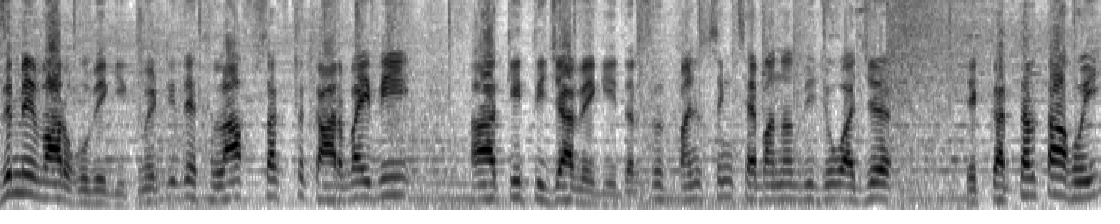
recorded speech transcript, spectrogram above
ਜ਼ਿੰਮੇਵਾਰ ਹੋਵੇਗੀ। ਕਮੇਟੀ ਦੇ ਖਿਲਾਫ ਸਖਤ ਕਾਰਵਾਈ ਵੀ ਕੀਤੀ ਜਾਵੇਗੀ। ਦਰਅਸਲ ਪੰਜ ਸਿੰਘ ਸਹਿਬਾਨਾਂ ਦੀ ਜੋ ਅੱਜ ਇਕੱਤਰਤਾ ਹੋਈ,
